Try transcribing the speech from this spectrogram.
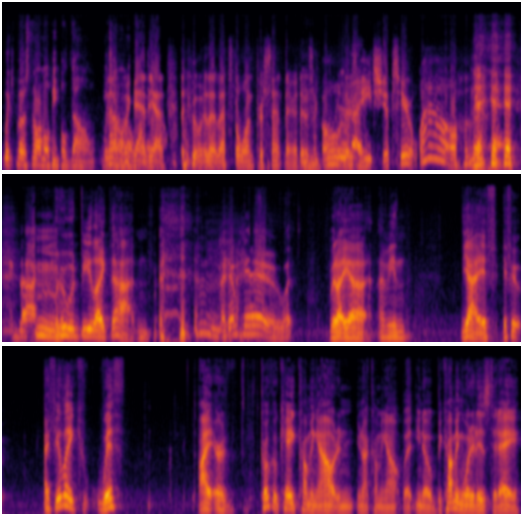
Which most normal people don't. Which I no, don't again, they yeah, that's the one percent there. There's Mhm. like, oh, there's Right. eight ships here. Wow. Exactly. Hmm, who would be like that? Hmm, I don't know. But I, uh, I mean, yeah. If if it, I feel like with I or Coco Cay coming out and you're not coming out, but you know, becoming what it is today,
